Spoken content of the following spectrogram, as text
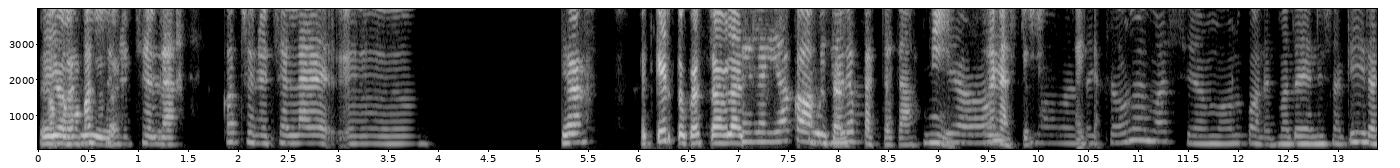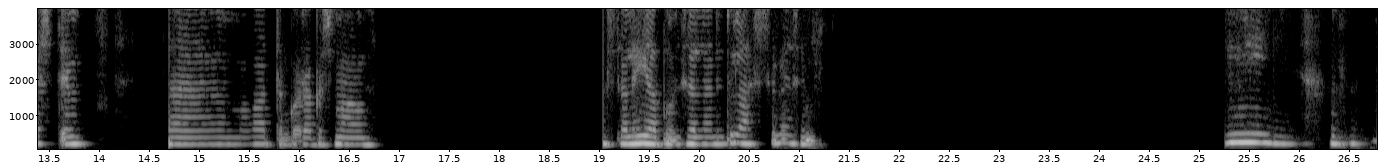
aga ma katsun hulle. nüüd selle, katsun nüüd selle öö.... jah, et Kertu, kas sa oled? selle jagamise lõpetada, nii, õnnestus. täitsa olemas ja ma luban, et ma teen üsna kiiresti ma vaatan korra, kas ma, kas ta leiab mul selle nüüd ülesse ka siin. nii.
